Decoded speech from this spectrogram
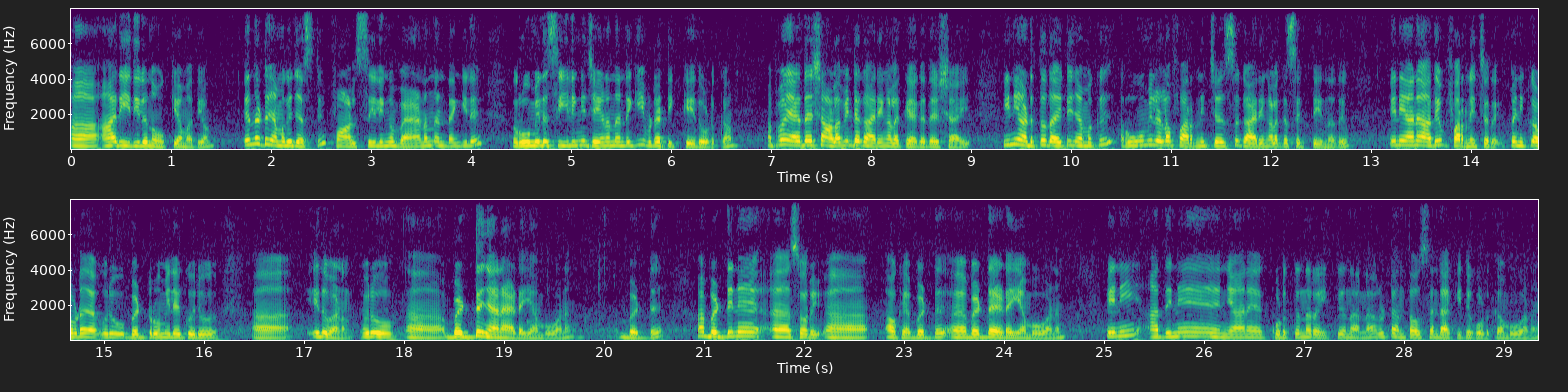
ആ, രീതിയിൽ നോക്കിയാൽ മതിയാവും എന്നിട്ട് നമുക്ക് ജസ്റ്റ് ഫാൾ സീലിംഗ് വേണമെന്നുണ്ടെങ്കിൽ റൂമിൽ സീലിംഗ് ചെയ്യണമെന്നുണ്ടെങ്കിൽ ഇവിടെ ടിക്ക് ചെയ്ത് കൊടുക്കാം. അപ്പോൾ ഏകദേശം അളവിന്റെ കാര്യങ്ങളൊക്കെ ഏകദേശമായി ഇനി അടുത്തതായിട്ട് നമുക്ക് റൂമിലുള്ള ഫർണിച്ചേഴ്സ് കാര്യങ്ങളൊക്കെ സെറ്റ് ചെയ്യുന്നത്. ഇനി ഞാൻ ആദ്യം ഫർണിച്ചർ ഇപ്പം എനിക്ക് അവിടെ ഒരു ബെഡ്റൂമിലേക്ക് ഒരു ഇത് വേണം. ഒരു ബെഡ് ഞാൻ ആഡ് ചെയ്യാൻ പോവാണ്. ബെഡ് ആ ബെഡിന് sorry okay bed bed add ചെയ്യാൻ പോവാണ്. ഇനി അതിന് ഞാൻ കൊടുക്കുന്ന റേറ്റ് എന്ന് പറഞ്ഞാൽ ഒരു ടെൻ തൗസൻഡ് ആക്കിയിട്ട് കൊടുക്കാൻ പോവാണ്.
